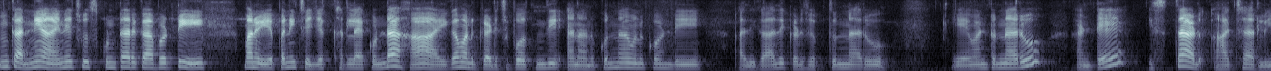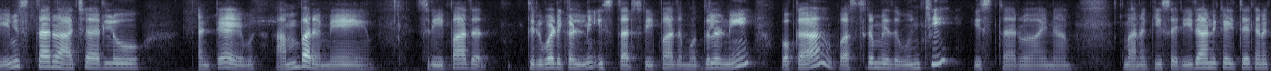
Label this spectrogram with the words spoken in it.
ఇంకా అన్నీ ఆయనే చూసుకుంటారు కాబట్టి మనం ఏ పని చెయ్యక్కర్లేకుండా హాయిగా మనకు గడిచిపోతుంది అని అనుకున్నాం అనుకోండి. అది కాదు ఇక్కడ చెప్తున్నారు. ఏమంటున్నారు? అంటే ఇస్తాడు ఆచార్యులు. ఏమిస్తారు ఆచార్యులు? అంటే అంబరమే. శ్రీపాద తిరువడికల్ని ఇస్తారు. శ్రీపాద ముద్దులని ఒక వస్త్రం మీద ఉంచి ఇస్తారు ఆయన. మనకి శరీరానికైతే కనుక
